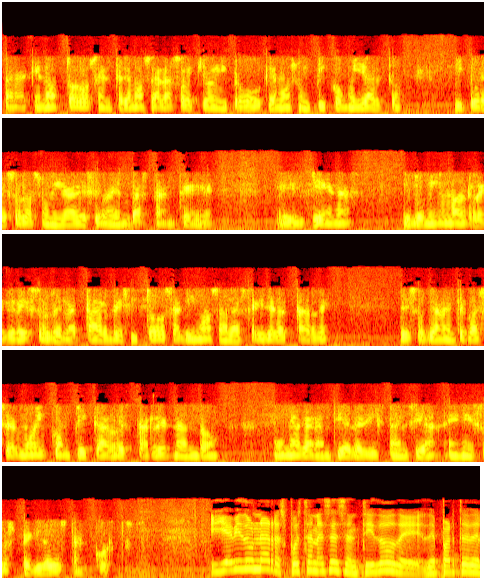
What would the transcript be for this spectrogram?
para que no todos entremos a las 8 y provoquemos un pico muy alto y por eso las unidades se ven bastante eh, llenas y lo mismo al regreso de la tarde, si todos salimos a las 6 de la tarde, pues obviamente va a ser muy complicado estarles dando una garantía de distancia en esos periodos tan cortos. ¿Y ha habido una respuesta en ese sentido de, de parte de,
